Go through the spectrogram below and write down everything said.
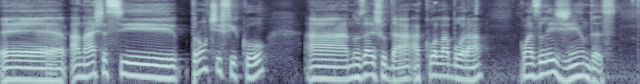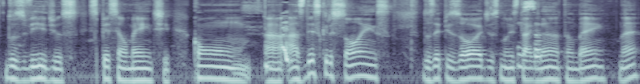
É, a Nasha se prontificou a nos ajudar a colaborar com as legendas dos vídeos, especialmente com a, as descrições dos episódios no Instagram Isso. também, né?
